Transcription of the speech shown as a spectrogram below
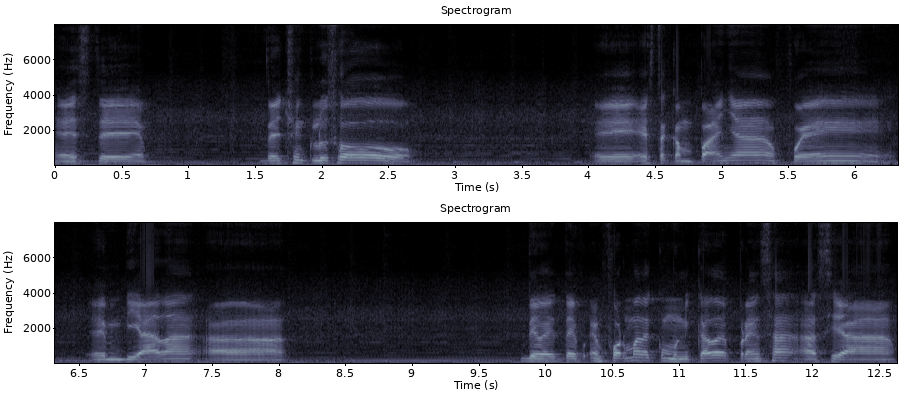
Este, de hecho incluso eh, esta campaña fue enviada a, en forma de comunicado de prensa hacia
